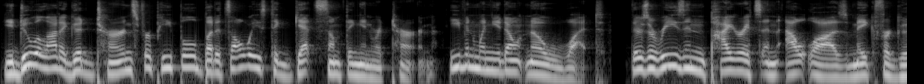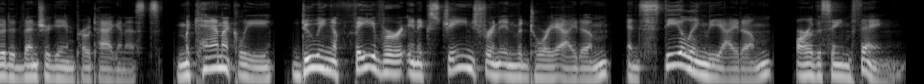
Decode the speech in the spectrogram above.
you do a lot of good turns for people, but it's always to get something in return, even when you don't know what. There's a reason pirates and outlaws make for good adventure game protagonists. Mechanically, doing a favor in exchange for an inventory item and stealing the item are the same thing.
